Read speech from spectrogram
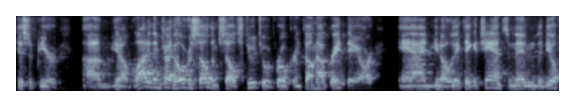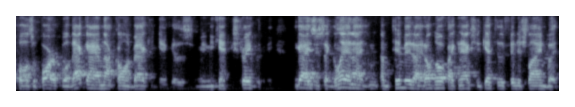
disappear. Um, you know, a lot of them try to oversell themselves too to a broker and tell them how great they are. And you know they take a chance and then the deal falls apart. Well that guy i'm not calling back again because i mean you can't be straight with me. The guys just said glenn I, i'm timid. I don't know if i can actually get to the finish line but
